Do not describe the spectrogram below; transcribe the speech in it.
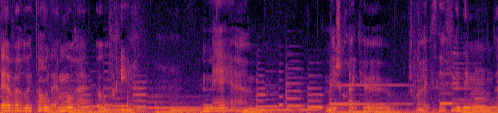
d'avoir autant d'amour à offrir. Mais, euh, mais je, crois que, je crois que ça fait des mondes.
